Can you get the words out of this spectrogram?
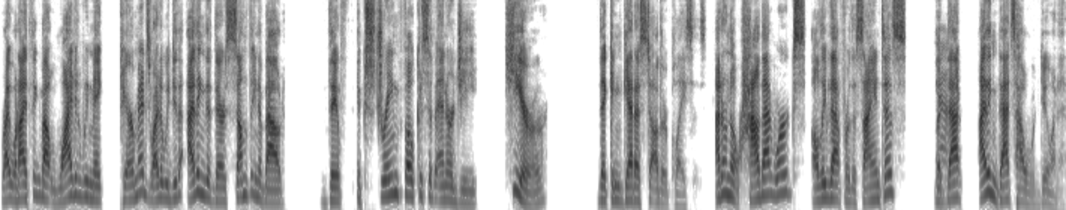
right? When I think about why did we make pyramids? Why did we do that? I think that there's something about the extreme focus of energy here that can get us to other places. I don't know how that works. I'll leave that for the scientists, but Yeah. that I think that's how we're doing it.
